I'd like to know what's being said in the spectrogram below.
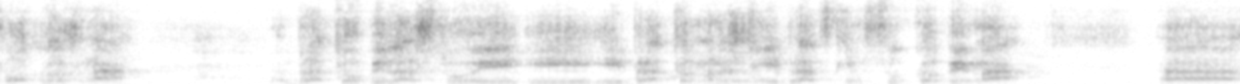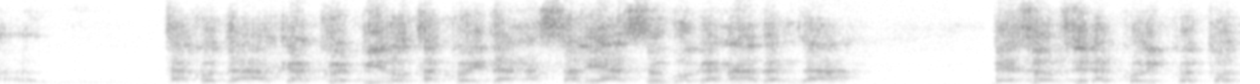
podložna bratoubilaštvu i, i, i bratomržnji i bratskim sukobima. E, Tako da, kako je bilo, tako i danas. Ali ja se u Boga nadam da, bez obzira koliko je to e,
